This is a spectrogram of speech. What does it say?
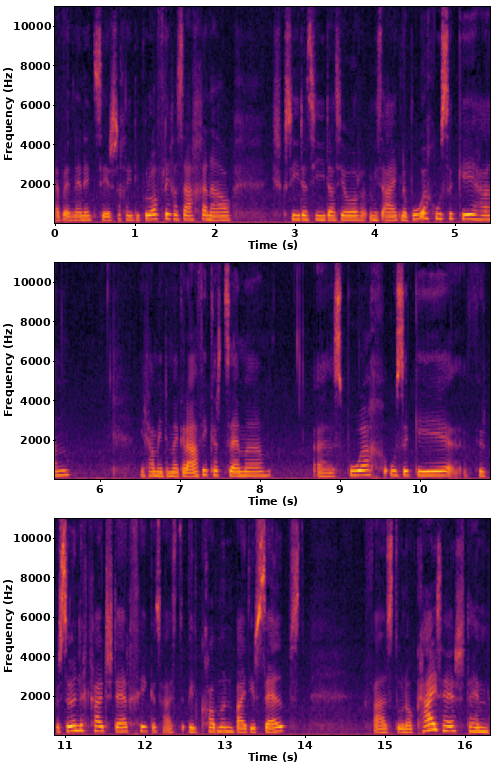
eben, nenne jetzt zuerst ein bisschen die beruflichen Sachen auch, war, dass ich dieses Jahr mein eigenes Buch herausgegeben habe. Ich habe mit einem Grafiker zusammen ein Buch herausgegeben für Persönlichkeitsstärkung, das heißt «Willkommen bei dir selbst». Falls du noch keins hast, dann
